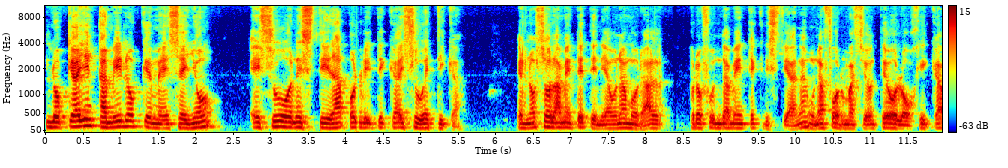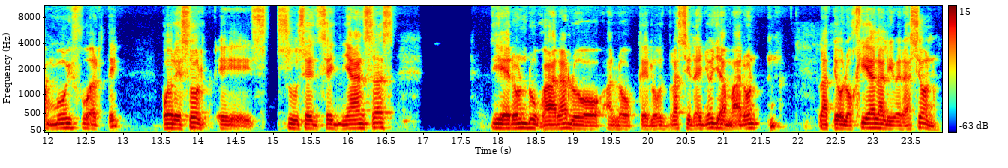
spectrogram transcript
Lo que hay en Camilo que me enseñó es su honestidad política y su ética. Él no solamente tenía una moral profundamente cristiana, una formación teológica muy fuerte, por eso eh, sus enseñanzas dieron lugar a lo, a lo que los brasileños llamaron la teología de la liberación.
